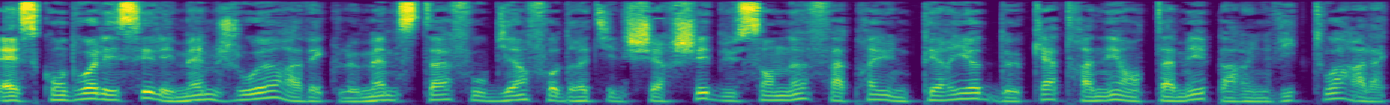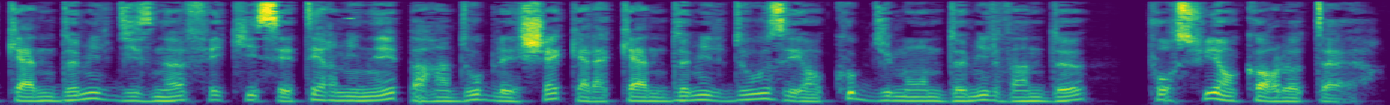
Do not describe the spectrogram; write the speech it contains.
Est-ce qu'on doit laisser les mêmes joueurs avec le même staff ou bien faudrait-il chercher du 109 après une période de 4 années entamée par une victoire à la Cannes 2019 et qui s'est terminée par un double échec à la Cannes 2012 et en Coupe du Monde 2022, poursuit encore l'auteur.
